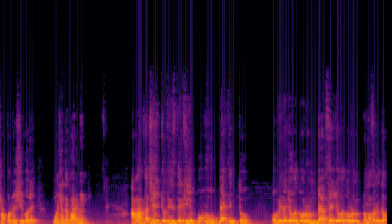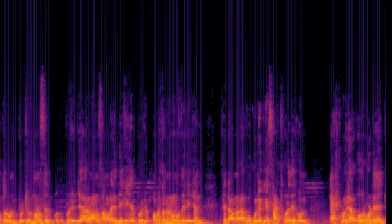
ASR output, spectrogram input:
সাফল্যের শিখরে পৌঁছাতে পারবেন। আমার কাছে জ্যোতিষ দেখে বহু ব্যক্তিত্ব অভিনয় জগৎ বলুন ব্যবসায়ী জগৎ বলুন, প্রশাসনিক দপ্তর বলুন, প্রচুর মানুষের, প্রচুর জায়গার মানুষ আমার কাছে দেখিয়েছেন, প্রচুর প্রফেশনাল মানুষ দেখিয়েছেন, সেটা আপনারা গুগলে গিয়ে সার্চ করে দেখুন অ্যাস্ট্রোলজার গৌর ভট্টাচার্য।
